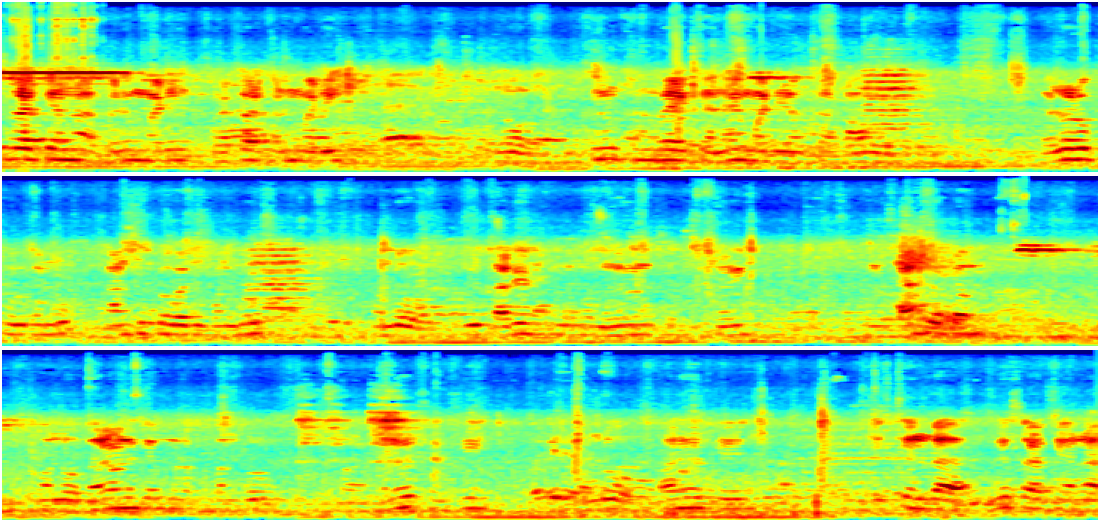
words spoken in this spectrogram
ಮೀಸಲಾತಿಯನ್ನು ಕಡಿಮೆ ಮಾಡಿ, ಸರ್ಕಾರ ಕಡಿಮೆ ಮಾಡಿ ಮುಸ್ಲಿಂ ಸಮುದಾಯಕ್ಕೆ ಅನ್ಯಾಯ ಮಾಡಿ ಅಂತ ನಾವು ಎಲ್ಲರೂ ಕೂತ್ಕೊಂಡು ಶಾಂತಿಯುತವಾಗಿ ಬಂದು ಒಂದು ಈ ಕಾರ್ಯಕ್ರಮವನ್ನು ಸಲ್ಲಿಸಿದ್ದೀರಿ ಒಂದು ಶಾಂತಿಯುತ ಒಂದು ಮೆರವಣಿಗೆ ಮೂಲಕ ಬಂದು ಮನವಿ ಸಲ್ಲಿಸಿ, ಒಂದು ಮಾನವೀಯತೆ ದೃಷ್ಟಿಯಿಂದ ಮೀಸಲಾತಿಯನ್ನು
